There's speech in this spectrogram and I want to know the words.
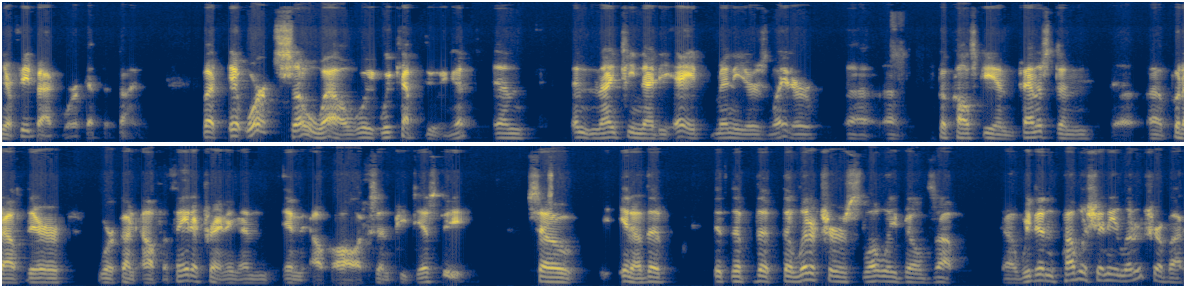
neurofeedback work at the time. But it worked so well, we we kept doing it. And in 1998, many years later, uh, uh, Kulkosky and Peniston uh, uh, put out their work on alpha theta training and in alcoholics and PTSD. So you know the the the, the literature slowly builds up. Uh, we didn't publish any literature about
